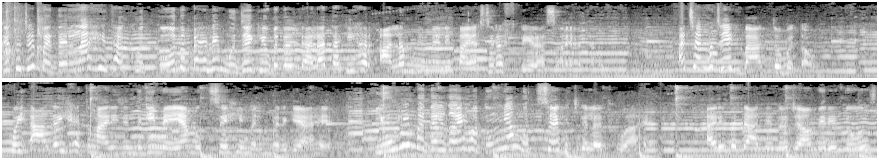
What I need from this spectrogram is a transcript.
कि तुझे बदलना ही था खुद को। तो पहले मुझे क्यों बदल डाला ताकि हर आलम में मैंने पाया सिर्फ़ तेरा साया था? अच्छा मुझे एक बात तो बताओ। कोई आ गई है तुम्हारी ज़िंदगी में या मुझसे ही मन भर गया है? यूँ ही बदल गए हो तुम या मुझसे कुछ गलत हुआ है? अरे, बताते तो जाओ मेरे दोस्त,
